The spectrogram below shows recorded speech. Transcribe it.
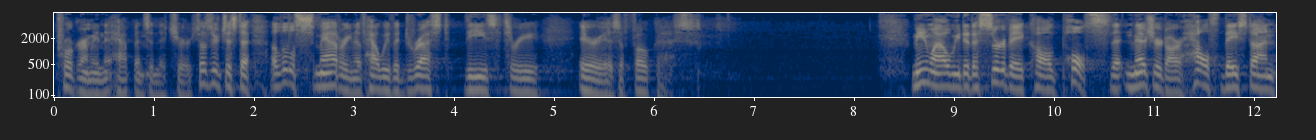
programming that happens in the church. Those are just a, a little smattering of how we've addressed these three areas of focus. Meanwhile, we did a survey called Pulse that measured our health based on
